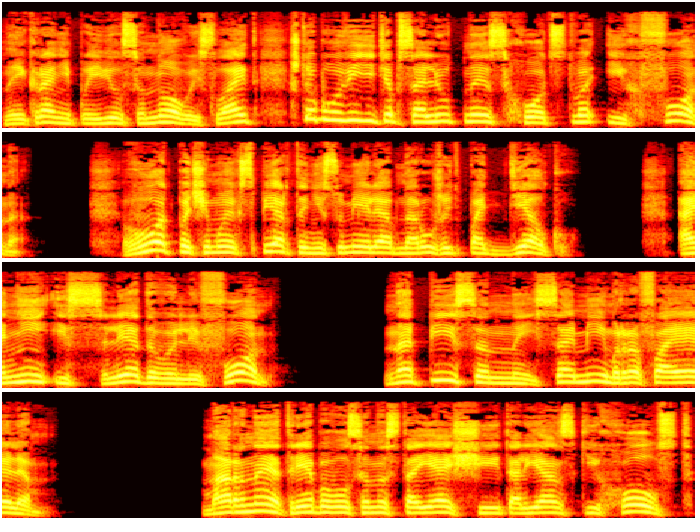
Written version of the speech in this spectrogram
на экране появился новый слайд, чтобы увидеть абсолютное сходство их фона. Вот почему эксперты не сумели обнаружить подделку. Они исследовали фон, написанный самим Рафаэлем. Марне требовался настоящий итальянский холст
